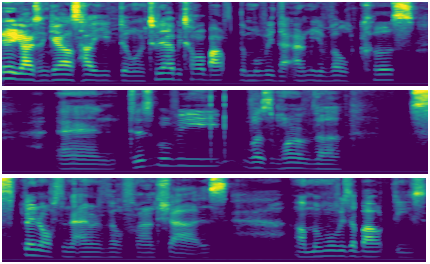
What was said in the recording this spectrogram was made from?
Hey guys and gals, how you doing? Today I'll be talking about the movie The Amityville Curse, and this movie was one of the spin-offs in the Amityville franchise. Um, the movie's about these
